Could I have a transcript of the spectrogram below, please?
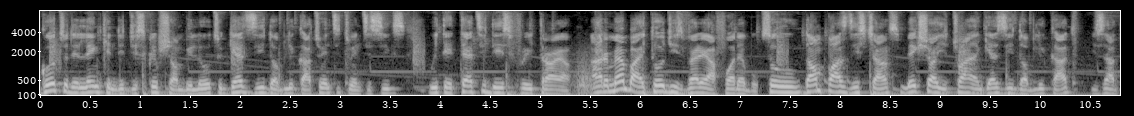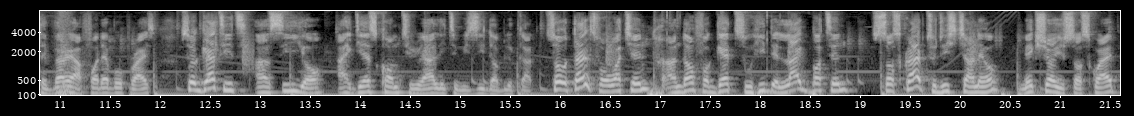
Go to the link in the description below to get ZWCAD 2026 with a 30 days free trial. And remember I told you it's very affordable. So don't pass this chance. Make sure you try and get ZWCAD. It's at a very affordable price. So get it and see your ideas come to reality with ZWCAD. So thanks for watching and don't forget to hit the like button, subscribe to this channel, make sure you subscribe,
